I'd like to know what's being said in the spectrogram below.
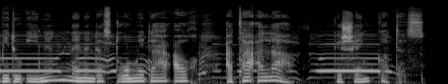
Beduinen nennen das Dromedar auch Atta Allah, Geschenk Gottes.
